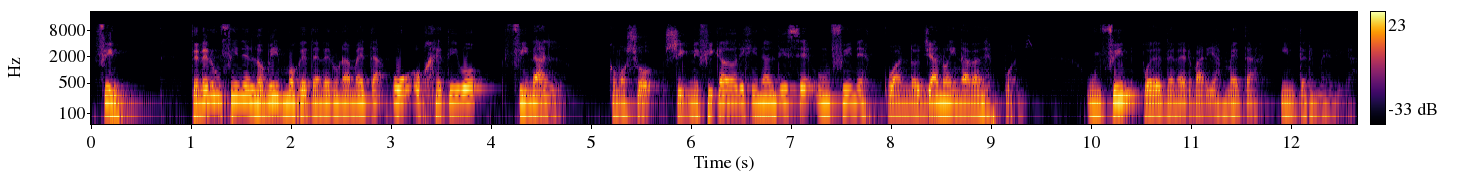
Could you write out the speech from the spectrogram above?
Fin. Tener un fin es lo mismo que tener una meta u objetivo final, Como su significado original dice, un fin es cuando ya no hay nada después. Un fin puede tener varias metas intermedias.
